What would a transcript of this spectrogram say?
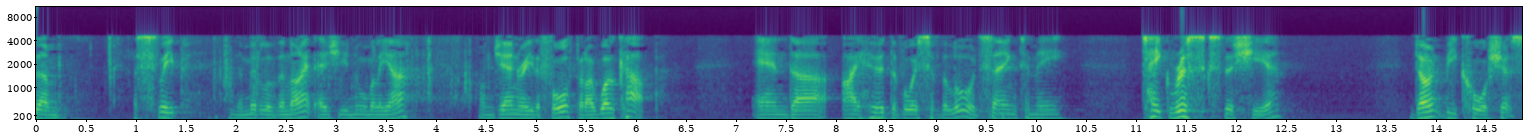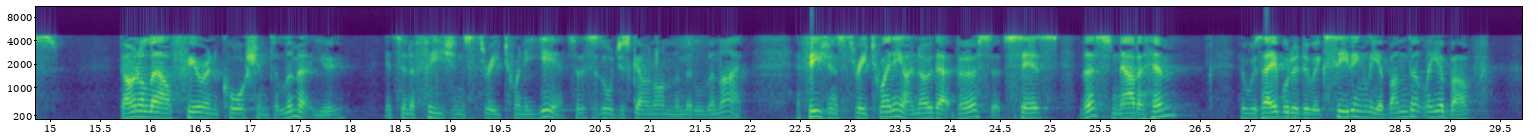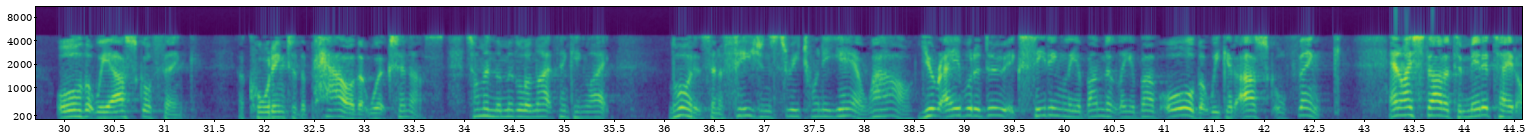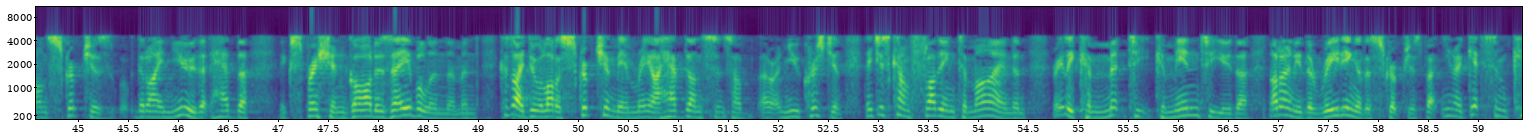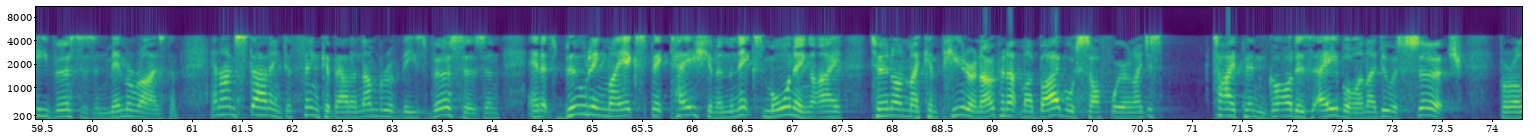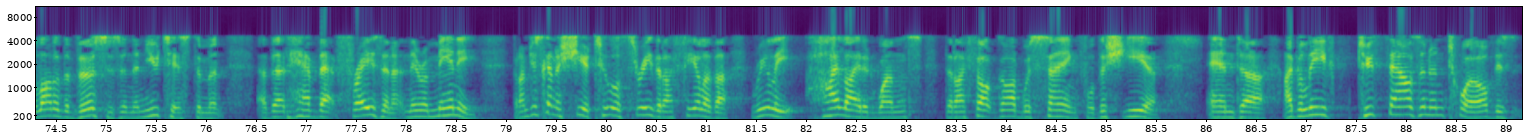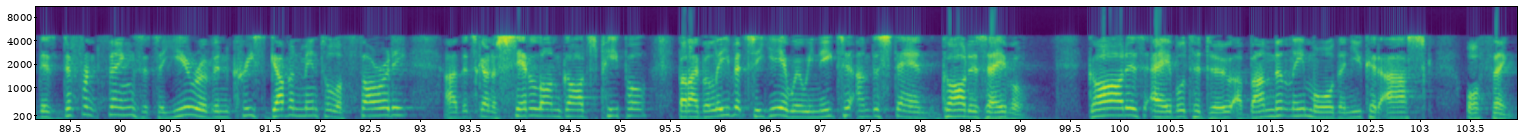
um, asleep in the middle of the night, as you normally are, on January the 4th, but I woke up and uh, I heard the voice of the Lord saying to me, Take risks this year. Don't be cautious. Don't allow fear and caution to limit you. It's in Ephesians 3:20 year. So this is all just going on in the middle of the night. Ephesians 3:20, I know that verse. It says this, now to him who was able to do exceedingly abundantly above all that we ask or think, according to the power that works in us. So I'm in the middle of the night thinking like, Lord, it's an Ephesians 3:20 Yeah, Wow, you're able to do exceedingly abundantly above all that we could ask or think. And I started to meditate on scriptures that I knew that had the expression God is able in them. And because I do a lot of scripture memory, I have done since I'm a new Christian, they just come flooding to mind and really commit to, commend to you the, not only the reading of the scriptures, but, you know, get some key verses and memorize them. And I'm starting to think about a number of these verses and, and it's building my expectation. And the next morning I turn on my computer and open up my Bible software and I just type in God is able and I do a search for a lot of the verses in the New Testament uh, that have that phrase in it, and there are many. But I'm just going to share two or three that I feel are the really highlighted ones that I felt God was saying for this year. And uh, I believe 2012, there's, there's different things. It's a year of increased governmental authority uh, that's going to settle on God's people. But I believe it's a year where we need to understand God is able. God is able to do abundantly more than you could ask or think.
